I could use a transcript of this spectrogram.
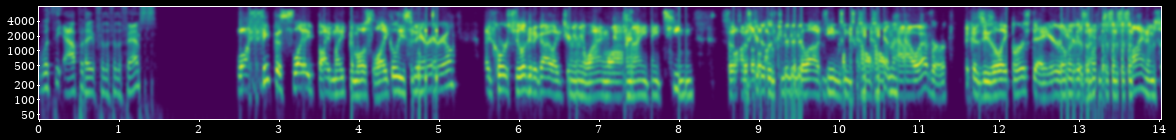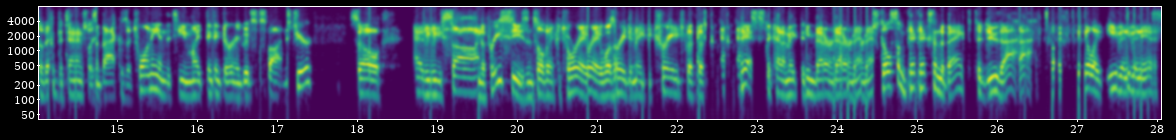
what's the appetite for the for the fans? Well, I think the slight buy might be the most likely scenario. Of course, you look at a guy like Jeremy Langlois, 19, so I'm sure a lot of teams call him. However, because he's a late birthday, Arizona doesn't sign him, so they could potentially come back as a 20, and the team might think they're in a good spot next year. So as we saw in the preseason, Sylvain Couturier wasn't ready to make trades, but the picks to kind of make the team better and better. And there's still some picks in the bank to do that. So I feel like even even if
